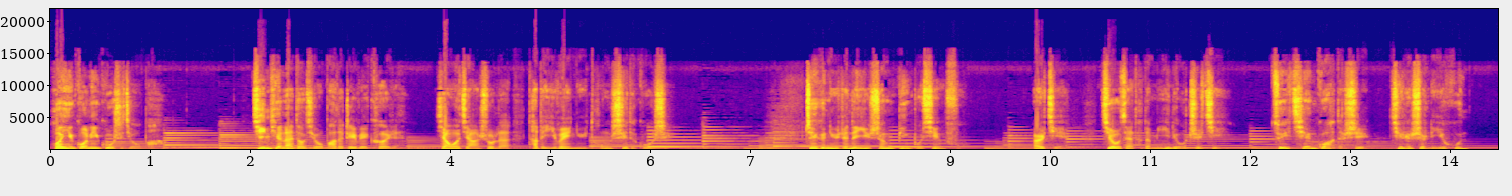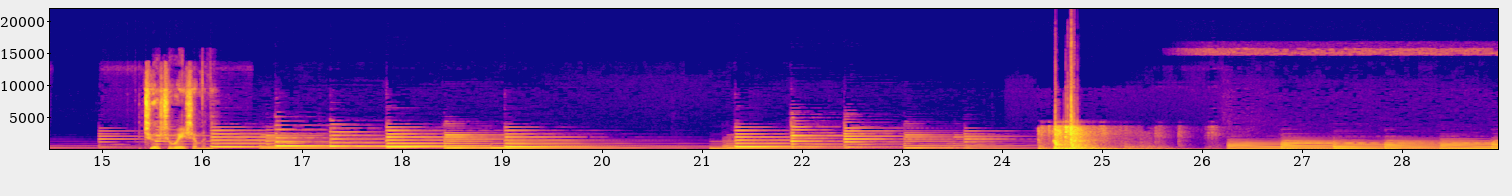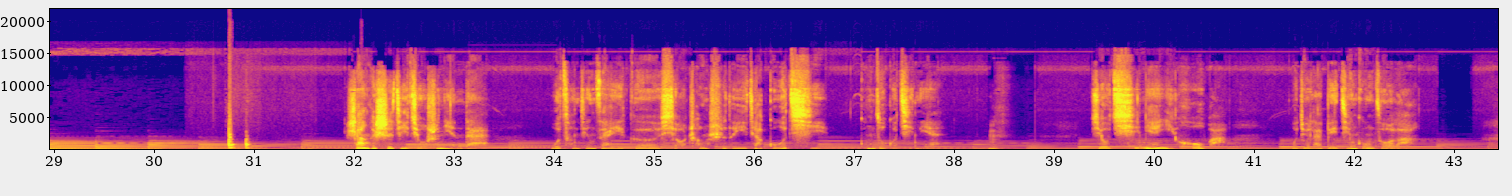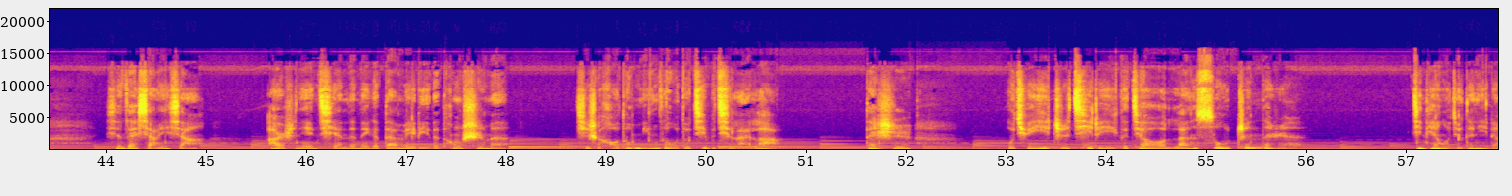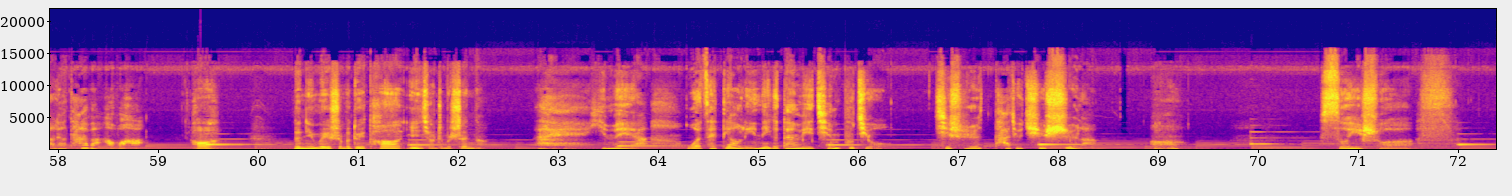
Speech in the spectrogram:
欢迎光临故事酒吧。今天来到酒吧的这位客人，向我讲述了他的一位女同事的故事。这个女人的一生并不幸福，而且就在她的弥留之际，最牵挂的事竟然是离婚。这是为什么呢？个世纪九十年代，我曾经在一个小城市的一家国企工作过几年。嗯，九七年以后吧，我就来北京工作了。现在想一想，二十年前的那个单位里的同事们，其实好多名字我都记不起来了，但是我却一直记着一个叫蓝素贞的人。今天我就跟你聊聊她吧，好不好？好啊。那您为什么对他印象这么深呢？哎，因为啊，我在调离那个单位前不久，其实他就去世了。啊？所以说，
